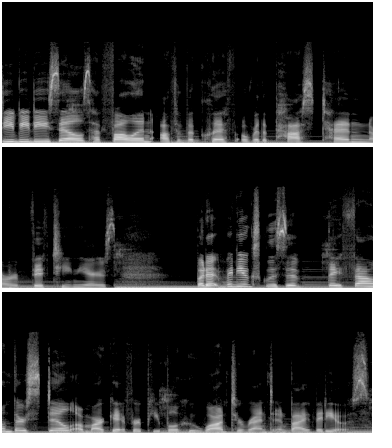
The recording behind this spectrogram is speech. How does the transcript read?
DVD sales have fallen off of a cliff over the past 10 or 15 years. But at Video Exclusive, they found there's still a market for people who want to rent and buy videos,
